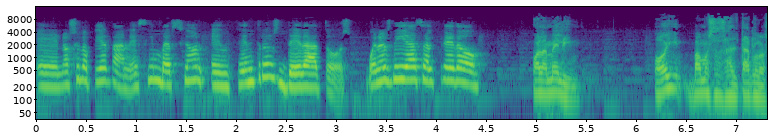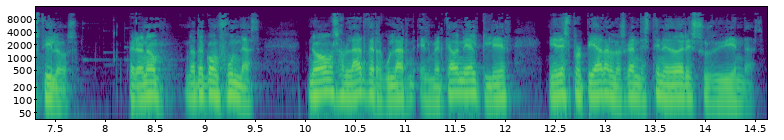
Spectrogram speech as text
Eh, no se lo pierdan, es inversión en centros de datos. Buenos días, Alfredo. Hola, Meli. Hoy vamos a saltar los hilos. Pero no, no te confundas. No vamos a hablar de regular el mercado ni de alquiler ni de expropiar a los grandes tenedores sus viviendas.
